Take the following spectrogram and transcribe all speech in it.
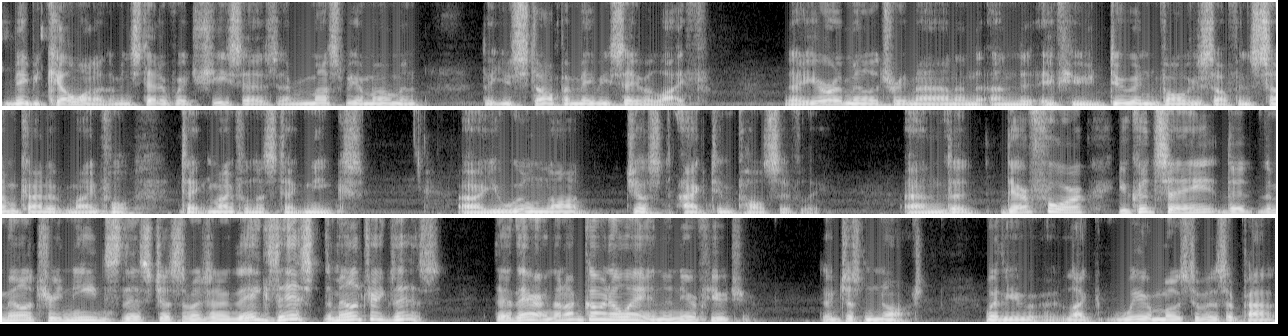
maybe kill one of them. Instead of which she says there must be a moment that you stop and maybe save a life. That you're a military man, and, and if you do involve yourself in some kind of mindful tech mindfulness techniques, uh, you will not just act impulsively. And that therefore, you could say that the military needs this just as much as they exist. The military exists. They're there, and they're not going away in the near future. They're just not. Whether you like, we or most of us are pa-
